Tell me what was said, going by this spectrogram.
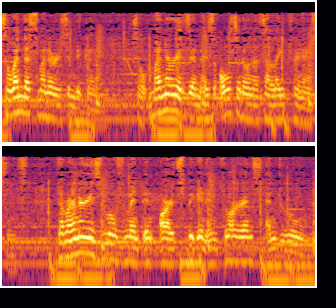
So when does Mannerism begin? So Mannerism is also known as the late Renaissance. The Mannerist movement in arts began in Florence and Rome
